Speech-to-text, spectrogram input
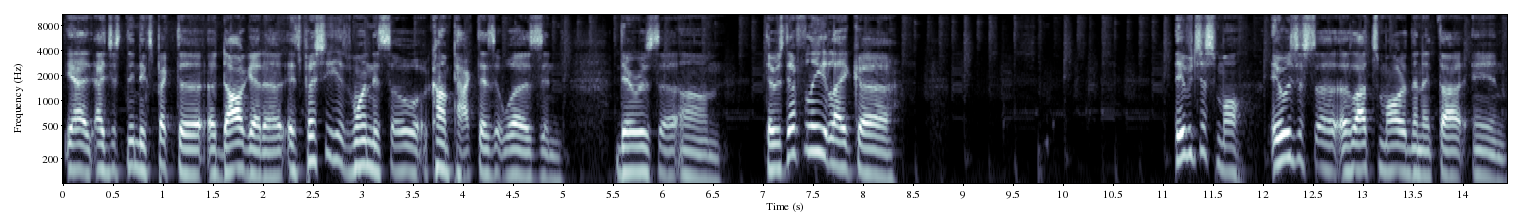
yeah, I just didn't expect a, a dog at a, especially his one is so compact as it was, and there was a, um, there was definitely like a, it was just small. It was just a, a lot smaller than I thought, and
